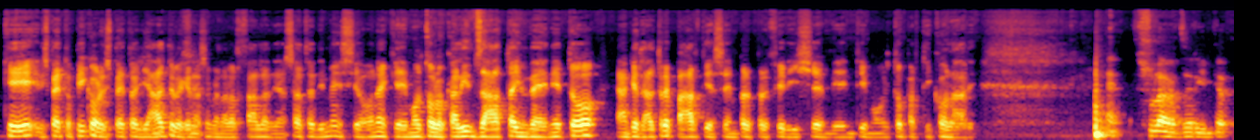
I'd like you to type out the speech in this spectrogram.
che rispetto piccolo rispetto agli altri, perché non sembra una farfalla di una certa dimensione, che è molto localizzata in Veneto, anche da altre parti e sempre preferisce ambienti molto particolari. Eh, sulla Zerintia,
